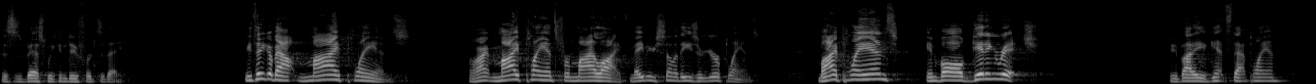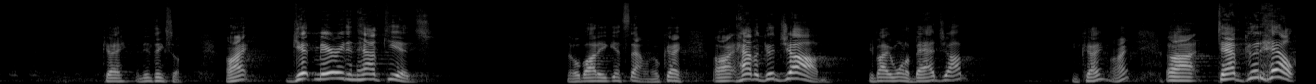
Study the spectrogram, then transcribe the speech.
This is the best we can do for today. You think about my plans, all right? My plans for my life. Maybe some of these are your plans. My plans involve getting rich. Anybody against that plan? Okay, I didn't think so. All right, get married and have kids. Nobody against that one. Okay, all right, have a good job. Anybody want a bad job? Okay, all right. Uh, to have good health.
